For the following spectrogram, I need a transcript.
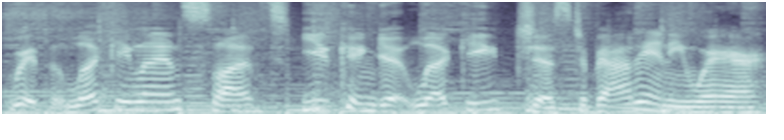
With the Lucky Land slots, you can get lucky just about anywhere.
